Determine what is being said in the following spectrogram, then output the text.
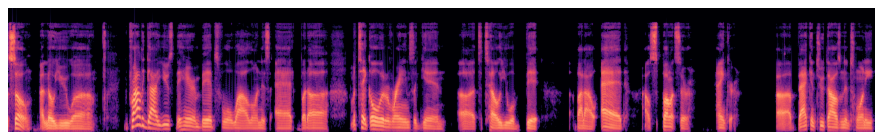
So I know you uh you probably got used to hearing bibs for a while on this ad, but uh I'm gonna take over the reins again uh to tell you a bit about our ad, our sponsor, Anchor. Uh back in 2020,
